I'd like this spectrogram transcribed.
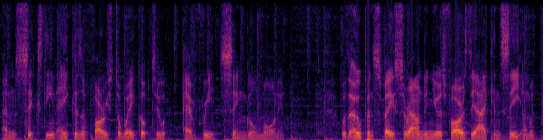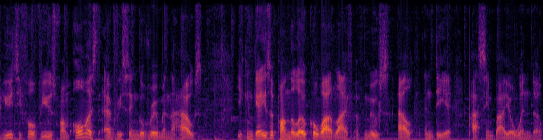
and 16 acres of forest to wake up to every single morning with open space surrounding you as far as the eye can see and with beautiful views from almost every single room in the house, you can gaze upon the local wildlife of moose, elk and deer passing by your window.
